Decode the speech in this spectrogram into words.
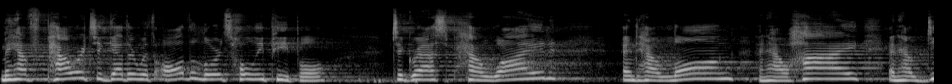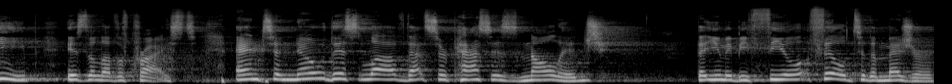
may have power together with all the Lord's holy people to grasp how wide and how long and how high and how deep is the love of Christ. And to know this love that surpasses knowledge, that you may be feel, filled to the measure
